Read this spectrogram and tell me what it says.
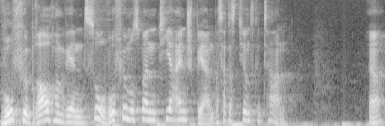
Wofür brauchen wir einen Zoo? Wofür muss man ein Tier einsperren? Was hat das Tier uns getan? Ja?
